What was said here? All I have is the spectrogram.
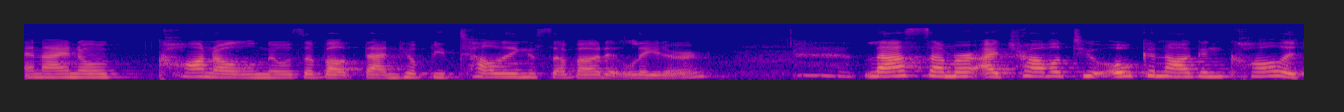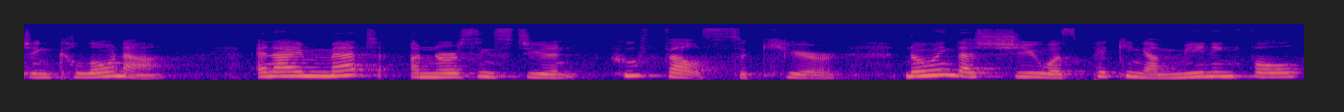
And I know Connell knows about that, and he'll be telling us about it later. Last summer, I traveled to Okanagan College in Kelowna, and I met a nursing student who felt secure, knowing that she was picking a meaningful,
